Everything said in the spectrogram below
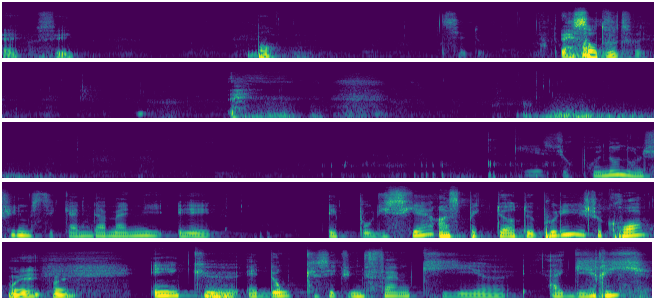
Oui, si. Bon, c'est tout. Sans doute. surprenant dans le film, c'est qu'Andamani est, est policière, inspecteur de police, je crois. Oui, oui. Et que et donc c'est une femme qui euh, a guéri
